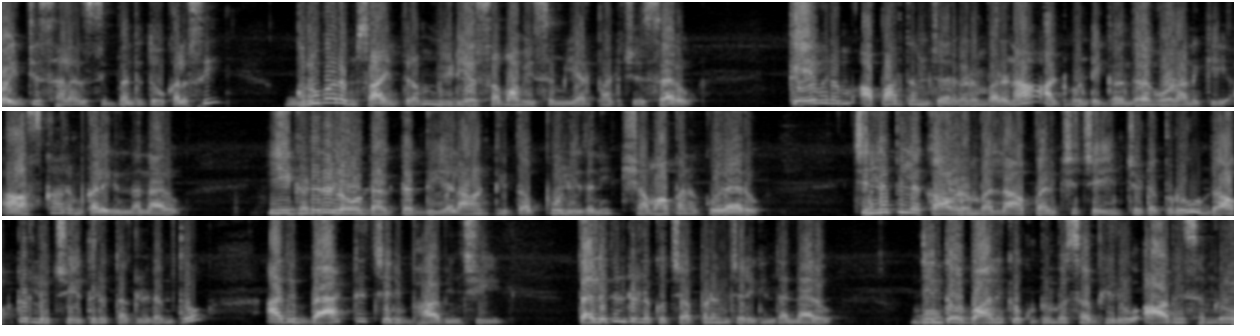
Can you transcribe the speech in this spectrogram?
వైద్యశాల సిబ్బందితో కలిసి గురువారం సాయంత్రం మీడియా సమావేశం ఏర్పాటు చేశారు. కేవలం అపార్థం జరగడం వలన అటువంటి గందరగోళానికి ఆస్కారం కలిగిందన్నారు. ఈ ఘటనలో డాక్టర్ది ఎలాంటి తప్పు లేదని క్షమాపణ కోరారు. చిన్నపిల్ల కావడం వల్ల పరీక్ష చేయించేటప్పుడు డాక్టర్లు చేతులు తగలడంతో అది బ్యాడ్ టచ్ అని భావించి తల్లిదండ్రులకు చెప్పడం జరిగిందన్నారు. దీంతో బాలిక కుటుంబ సభ్యులు ఆవేశంలో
